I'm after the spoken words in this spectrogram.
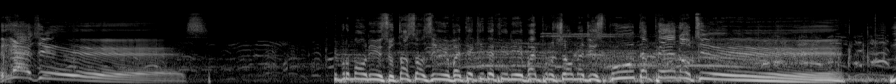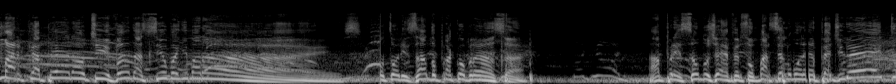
Regis! Pro Maurício, tá sozinho, vai ter que definir, vai pro chão na disputa, pênalti! Marca pênalti, Ivan da Silva Guimarães. Autorizado para cobrança. A pressão do Jefferson. Marcelo Moreno, pé direito.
